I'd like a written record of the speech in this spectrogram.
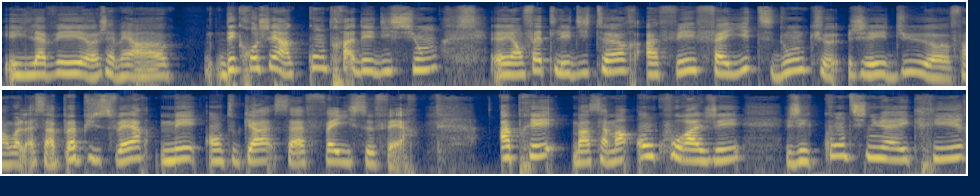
il avait, euh, j'avais décroché un contrat d'édition. Et en fait l'éditeur a fait faillite. Donc j'ai dû euh, enfin voilà ça n'a pas pu se faire. Mais en tout cas ça a failli se faire après, ben, ça m'a encouragée. J'ai continué à écrire,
